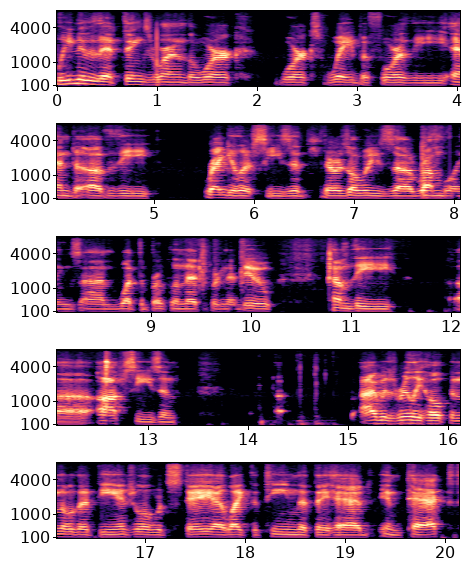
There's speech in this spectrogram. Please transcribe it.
we knew that things were in the work works way before the end of the regular season there was always uh, rumblings on what the brooklyn nets were going to do come the uh, off season I was really hoping though that D'Angelo would stay. I like the team that they had intact.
